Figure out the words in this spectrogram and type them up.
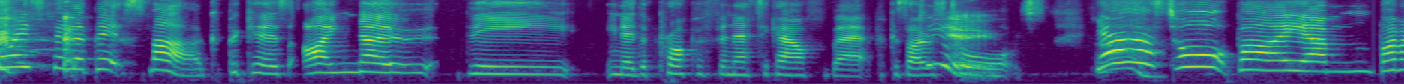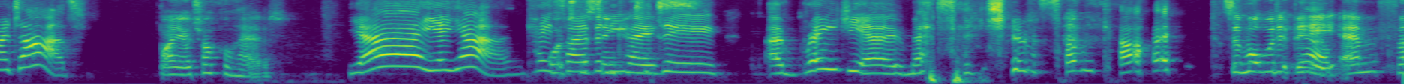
always feel a bit smug because i know the you know the proper phonetic alphabet because i was Do you? taught yeah i was taught by um by my dad By your chucklehead. yeah yeah yeah in case What, i ever need case? to do a radio message of some kind So what would it be? Yeah. M for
